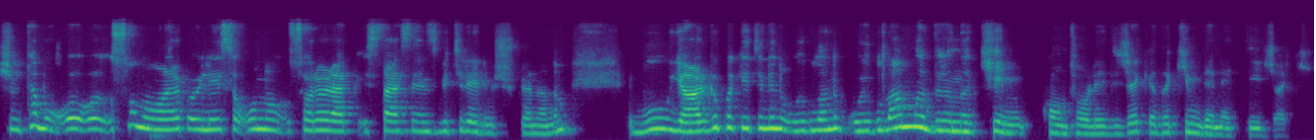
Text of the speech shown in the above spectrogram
Şimdi tamam o, son olarak öyleyse onu sorarak isterseniz bitirelim Şükran Hanım. Bu yargı paketinin uygulanıp uygulanmadığını kim kontrol edecek ya da kim denetleyecek?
